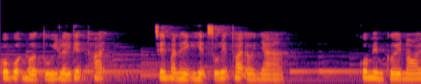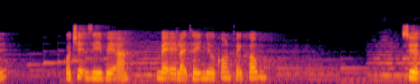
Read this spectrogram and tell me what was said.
Cô vội mở túi lấy điện thoại, trên màn hình hiện số điện thoại ở nhà. Cô mỉm cười nói, có chuyện gì vậy ạ? À? Mẹ lại thấy nhớ con phải không? Duyệt,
